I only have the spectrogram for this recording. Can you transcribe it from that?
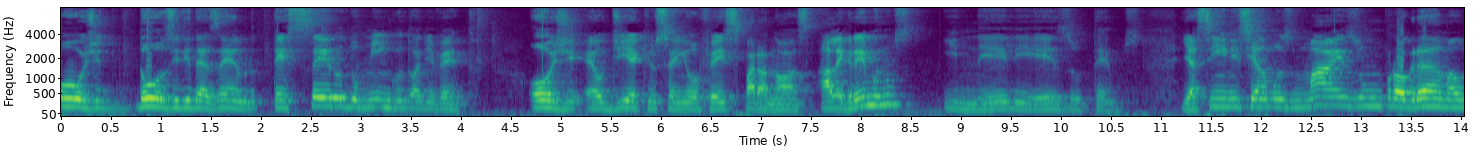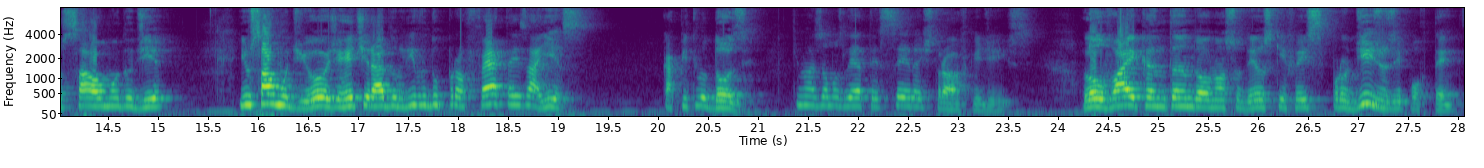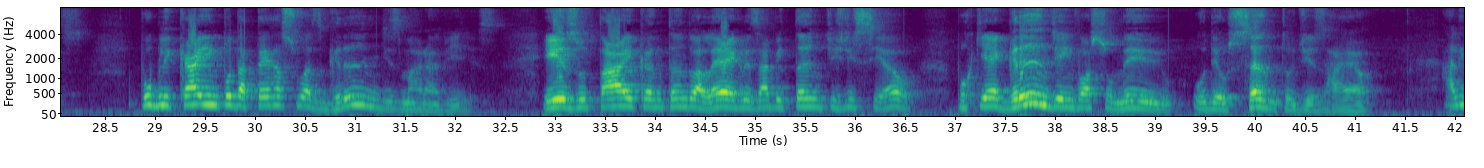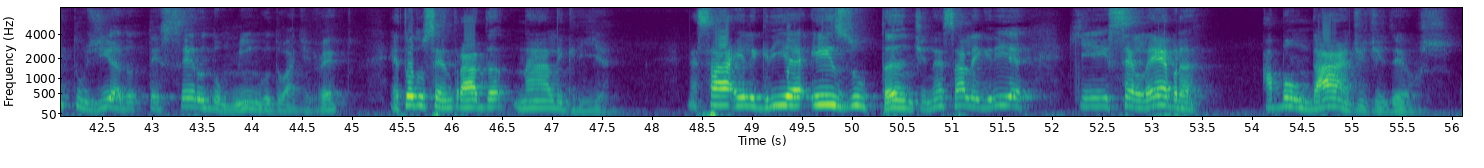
Hoje, 12 de dezembro, terceiro domingo do advento. Hoje é o dia que o Senhor fez para nós. Alegremos-nos e nele exultemos. E assim iniciamos mais um programa, o Salmo do Dia. E o salmo de hoje é retirado do livro do profeta Isaías, capítulo 12, que nós vamos ler a terceira estrofe que diz: Louvai cantando ao nosso Deus que fez prodígios e portentos. Publicai em toda a terra suas grandes maravilhas. Exultai cantando alegres, habitantes de Sião, porque é grande em vosso meio o Deus Santo de Israel. A liturgia do terceiro domingo do advento é toda centrada na alegria. Nessa alegria exultante, nessa alegria que celebra a bondade de Deus.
